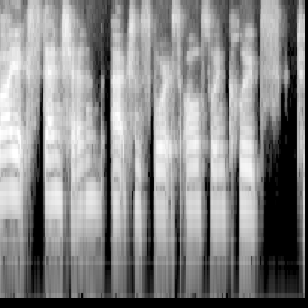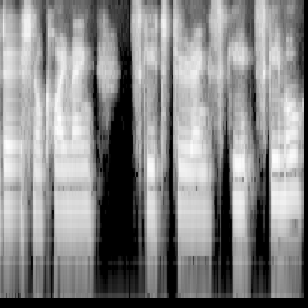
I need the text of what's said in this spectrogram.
by extension, action sports also includes traditional climbing, ski touring, ski skimo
